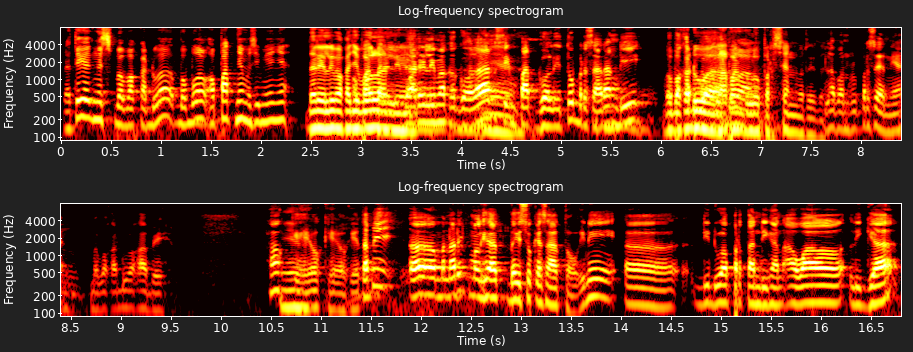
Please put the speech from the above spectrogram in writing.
Berarti nges babak kedua bobol opatnya musimnya. Dari lima kejebolan ya. Dari lima kegolan, si empat gol itu bersarang di Babak kedua. 80 persen berarti itu. 80 persen ya, babak kedua KB. Oke oke oke. Tapi eh, menarik melihat Daisuke Sato. Ini eh, di dua pertandingan awal liga,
